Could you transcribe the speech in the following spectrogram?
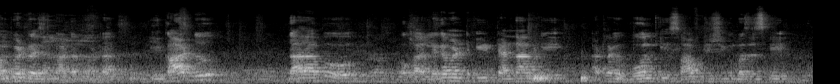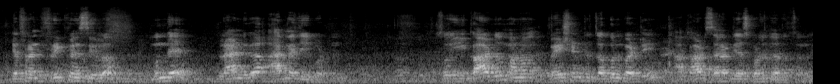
కంప్యూటరైజ్డ్ కార్డు అనమాట ఈ కార్డు దాదాపు ఒక లిగమెంట్కి టెండాన్కి అట్లాగే బోన్కి సాఫ్ట్ టిష్యూకి మజిల్స్కి డిఫరెంట్ ఫ్రీక్వెన్సీలో ముందే ప్లాన్డ్గా ఆర్గనైజ్ చేయబడుతుంది. సో ఈ కార్డు మనం పేషెంట్ జబ్బును బట్టి ఆ కార్డు సెలెక్ట్ చేసుకోవడం జరుగుతుంది.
